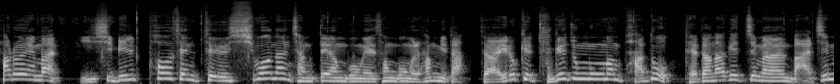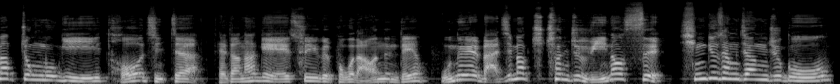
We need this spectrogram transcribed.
하루에만 21% 시원한 장대 양봉에 성공을 합니다. 자, 이렇게 두 개 종목만 봐도 대단하겠지만 마지막 종목이 더 진짜 대단하게 수익을 보고 나왔는데요. 오늘 마지막 추천주 위너스 신규 상장 주고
